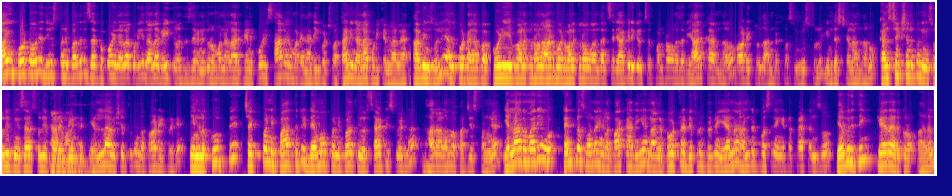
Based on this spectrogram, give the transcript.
வாங்கி போட்டவர் இது யூஸ் பண்ணி பார்த்துட்டு சார் இப்போ கோழி நல்லா குடிக்குது. நல்லா வெயிட் வருது சார். எனக்கு ரொம்ப நல்லா இருக்கு. எனக்கு கோழி சாகவே மாட்டேங்குது. அதிகபட்சமா தண்ணி நல்லா குடிக்கிறதுனால அப்படின்னு சொல்லி அது போட்டாங்க. அப்ப கோழி வளர்க்குறவங்க ஆடு மாடு வளர்க்குறவங்க இருந்தாலும் சரி அக்ரிகல்ச்சர் பண்றவங்க சரி யாருக்கா இருந்தாலும் ப்ராடக்ட் வந்து ஹண்ட்ரட் பர்சன்ட் யூஸ்ஃபுல் இண்டஸ்ட்ரியலா இருந்தாலும் கன்ஸ்ட்ரக்ஷனுக்கும் நீங்க சொல்லிருப்பீங்க சார் சொல்லியிருப்பாரு ஆமா. அப்படின்ட்டு. எல்லா விஷயத்துக்கும் இந்த ப்ராடக்ட் இருக்கு. எங்களை கூப்பிட்டு செக் பண்ணி பார்த்துட்டு டெமோ பண்ணி பார்த்து ஒரு சாட்டிஸ்ஃபைட்னா தாராளமா பர்ச்சேஸ் பண்ணுங்க. எல்லாரும் மாதிரியும் டென் பிளஸ் ஒன்னா எங்களை பார்க்காதீங்க. நாங்க டோட்டலா டிஃப்ரெண்ட் இருக்கோம். ஏன்னா ஹண்ட்ரட் பர்சன்ட் எங்கிட்ட பேட்டர்ன்ஸோ எவ்ரி திங் கிளியரா இருக்கிறோம். அதனால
